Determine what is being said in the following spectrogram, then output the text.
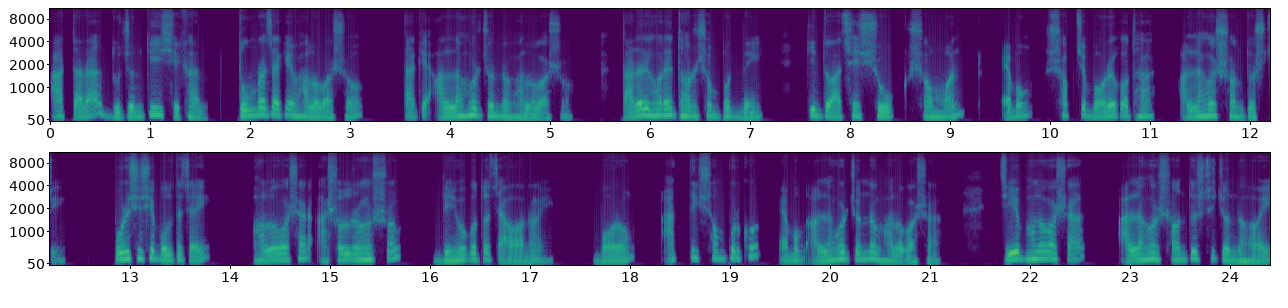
আর তারা দুজনকেই শেখান তোমরা যাকে ভালোবাসো তাকে আল্লাহর জন্য ভালোবাসো। তাদের ঘরে ধন সম্পদ নেই কিন্তু আছে সুখ, সম্মান এবং সবচেয়ে বড় কথা আল্লাহর সন্তুষ্টি। পরিশেষে বলতে চাই ভালোবাসার আসল রহস্য দেহগত চাওয়া নয় বরং আত্মিক সম্পর্ক এবং আল্লাহর জন্য ভালোবাসা। যে ভালোবাসা আল্লাহর সন্তুষ্টির জন্য হয়,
